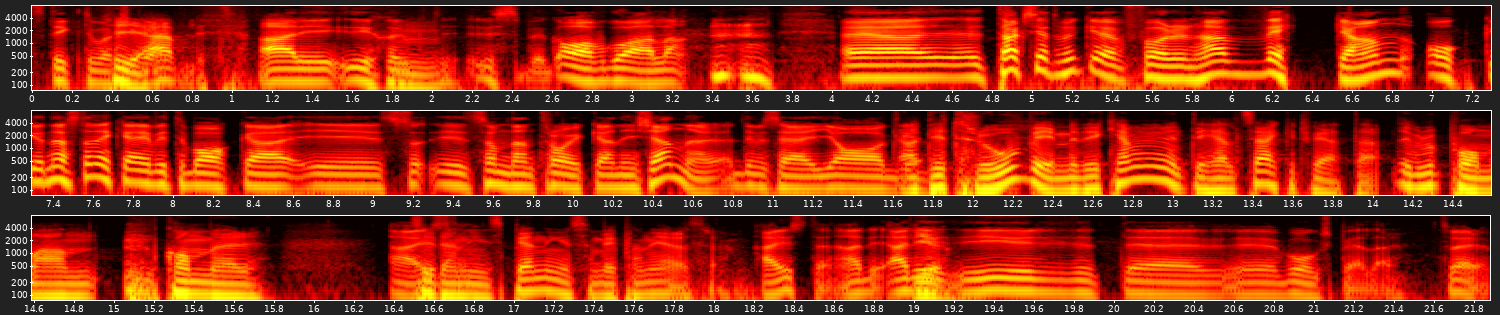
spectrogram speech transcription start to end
Stick to got. jävligt. Ja, det är, det är sjukt. Mm. Avgå alla. eh, tack så jättemycket för den här veckan och nästa vecka är vi tillbaka i, i, som den trojka ni känner. Det vill säga jag... Ja, det tror vi, men det kan vi väl inte helt säkert veta. Det beror på om man kommer Ja, till den det. inspelningen som vi planerar. sådär. Ja, just det. Ja, det, ja, det, det är ju ett äh, vågspel där. Så är det.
